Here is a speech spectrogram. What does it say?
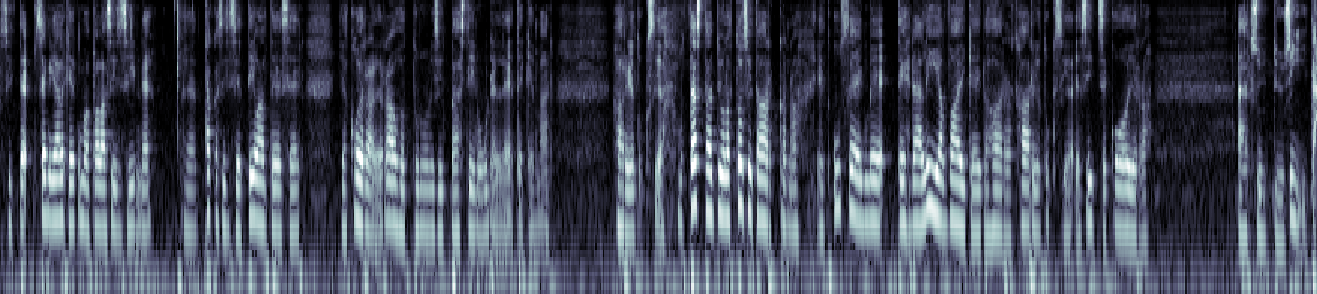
sitten sen jälkeen, kun mä palasin sinne takaisin siihen tilanteeseen ja koira oli rauhoittunut, niin sitten päästiin uudelleen tekemään harjoituksia. Mutta tästä täytyy olla tosi tarkkana, että usein me tehdään liian vaikeita harjoituksia ja sitten se koira ärsyttyy siitä,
